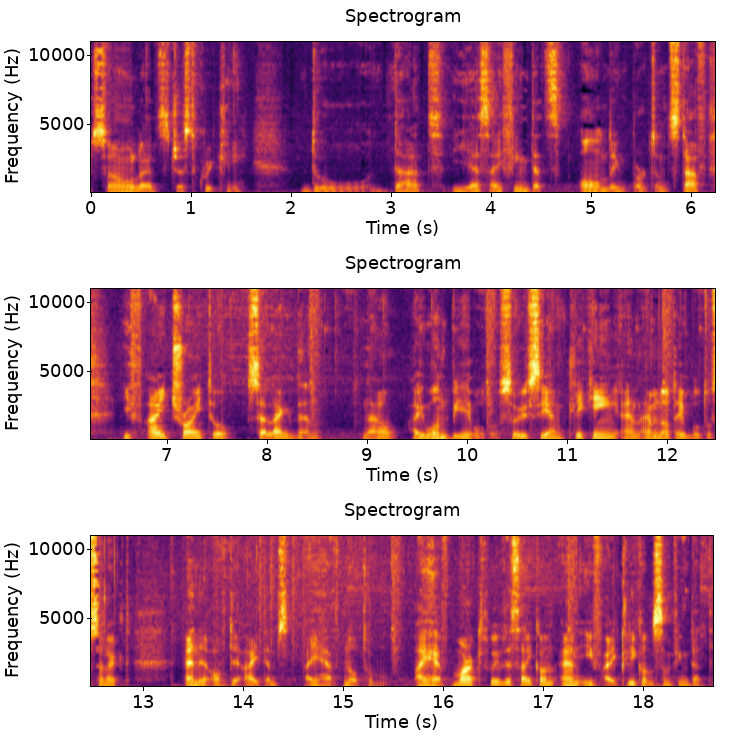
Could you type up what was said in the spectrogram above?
So let's just quickly do that. Yes, I think that's all the important stuff. If I try to select them now, I won't be able to. So you see I'm clicking and I'm not able to select any of the items I have not I have marked with this icon and if I click on something that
